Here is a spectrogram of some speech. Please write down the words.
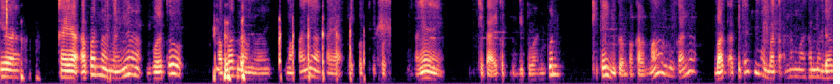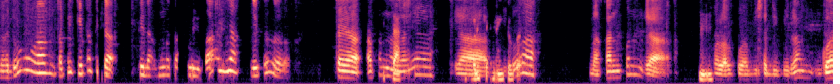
ya kayak apa namanya gue tuh apa namanya makanya kayak ikut-ikut. Misalnya nih, kita ikut begituan pun kita juga bakal malu karena Batak kita cuma Batak nama sama darah doang. Tapi kita tidak tidak mengetahui banyak gitu loh. Kayak apa namanya? Ya begitulah bahkan pun ya Hmm. kalau gue bisa dibilang gue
